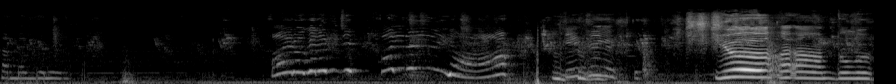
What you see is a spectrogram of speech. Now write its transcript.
Tamam ben geliyorum. Hayır o gelemeyecek. Hayır hayır ya. CHP'ye geçti. Yo, aa, dolu.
